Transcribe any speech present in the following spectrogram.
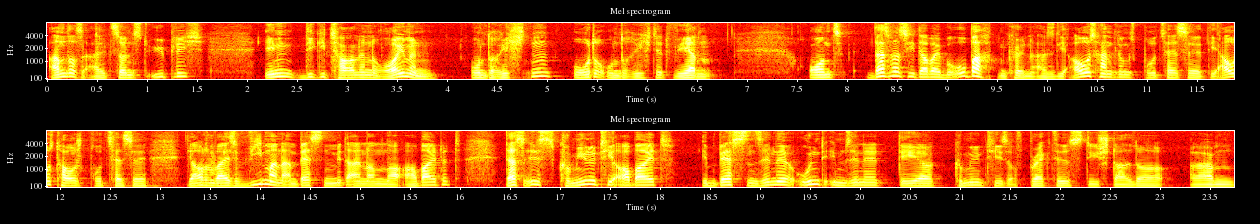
anders als sonst üblich in digitalen Räumen unterrichten oder unterrichtet werden. Und das, was Sie dabei beobachten können, also die Aushandlungsprozesse, die Austauschprozesse, die Art und Weise, wie man am besten miteinander arbeitet, das ist Community-Arbeit, im besten Sinne und im Sinne der Communities of Practice, die Stalder ähm,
